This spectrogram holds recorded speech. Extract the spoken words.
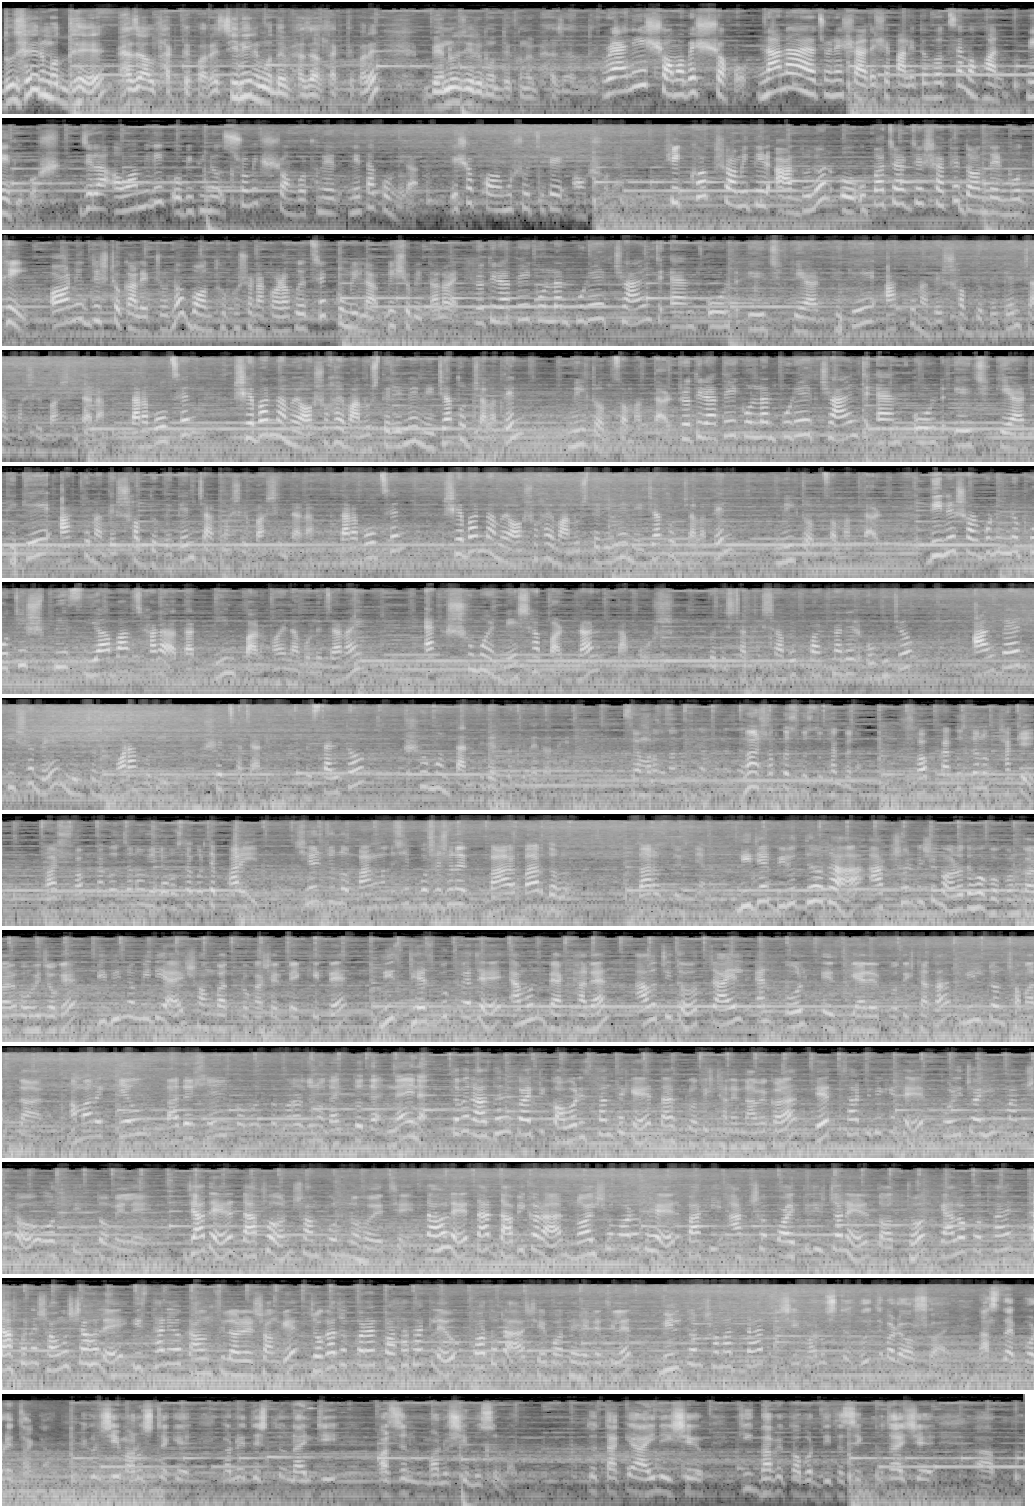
দুধের মধ্যে ভেজাল থাকতে পারে, চিনির মধ্যে ভেজাল থাকতে পারে, বেনজির মধ্যে কোনো ভেজাল নেই। র্যালি সমাবেশ সহ নানা আয়োজনে সারা দেশে পালিত হচ্ছে মহান মে দিবস। জেলা আওয়ামী লীগ ও বিভিন্ন শ্রমিক সংগঠনের নেতাকর্মীরা এসব কর্মসূচিতে অংশ নেন। শিক্ষক সমিতির আন্দোলন ও উপাচার্যের সাথে দ্বন্দ্বের মধ্যেই অনির্দিষ্টকালের জন্য বন্ধ ঘোষণা করা হয়েছে কুমিল্লা বিশ্ববিদ্যালয়। প্রতি রাতেই কল্যাণপুরে child and old age care থেকে আত্মনাদের শব্দ পেতেন চারপাশের বাসিন্দারা। তারা বলছেন, সেবার নামে অসহায় মানুষদের এনে নির্যাতন চালাতেন মিল্টন সমাদ্দার। প্রতি রাতেই কল্যাণপুরে child and old age care থেকে আত্মনাদের শব্দ পেতেন চারপাশের বাসিন্দারা। তারা বলছেন, সেবার নামে অসহায় মানুষদের এনে নির্যাতন চালাতেন মিল্টন সমাদ্দার। দিনে সর্বনিম্ন পঁচিশ পিস ইয়াবা ছাড়া তার দিন পার হয় না বলে জানায়, এক সময় নেশা পার্টনার তাপস। প্রতিষ্ঠানটির সাবেক পার্টনারের অভিযোগ আয় ব্যয়ের হিসেবে লোকজন বরাবরই স্বেচ্ছাচারী। বিস্তারিত সুমন তানভীরের প্রতিবেদনে। না, সব কাজ থাকবে না। সব কাগজ যেন থাকে বা সব কাগজ যেন আমি ব্যবস্থা করতে পারি সেই জন্য বাংলাদেশের প্রশাসনের বারবার নিজের বিরুদ্ধে ওঠা আটশোর বেশি মরদেহ গোপন করার অভিযোগে বিভিন্ন মিডিয়ায় সংবাদ প্রকাশের প্রেক্ষিতে নিজ ফেসবুক পেজে এমন ব্যাখ্যা দেন আলোচিত চাইল্ড অ্যান্ড ওল্ড এজ কেয়ারের প্রতিষ্ঠাতা মিল্টন সমাজদার। আমার কেউ তাদের সেই করার জন্য দায়িত্ব নেয় না। তবে রাজধানীর কয়েকটি কবরস্থান থেকে তার প্রতিষ্ঠানের নামে করা ডেথ সার্টিফিকেটে পরিচয়হীন মানুষেরও অস্তিত্ব মেলে যাদের দাফন সম্পূর্ণ হয়েছে। তাহলে তার দাবি করা নয়শো মরদেহের বাকি আটশো পঁয়ত্রিশ জনের তথ্য গেল কোথায়? দাফনে সমস্যা হলে স্থানীয় কাউন্সিলরের সঙ্গে যোগাযোগ করার কথা থাকলেও কতটা সে পথে হেঁটেছিলেন? মিল্টন সমাজদার? সেই মানুষটা হইতে পারে অসহায়, রাস্তায় পড়ে থাকা। এখন সেই মানুষটাকে, কারণ এই দেশ তো নাইনটি পার্সেন্ট মানুষই মুসলমান। তো তাকে আইনে সে কীভাবে কবর দিতেছে কোথায় সে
